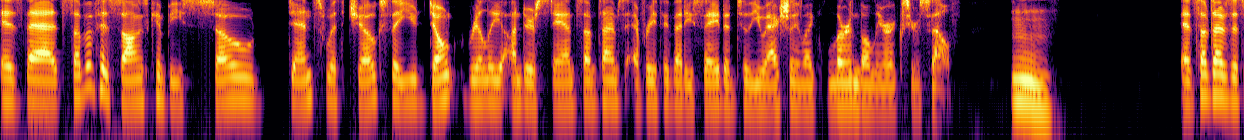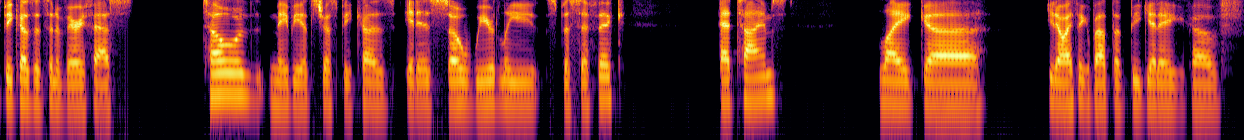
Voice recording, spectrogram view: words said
is that some of his songs can be so dense with jokes that you don't really understand sometimes everything that he's saying until you actually like learn the lyrics yourself. Mm. And sometimes it's because it's in a very fast tone. Maybe it's just because it is so weirdly specific at times. Like, uh, you know, I think about the beginning of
